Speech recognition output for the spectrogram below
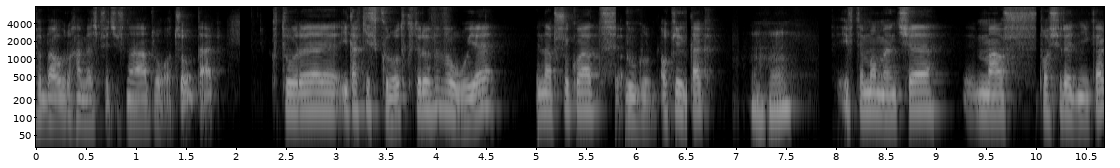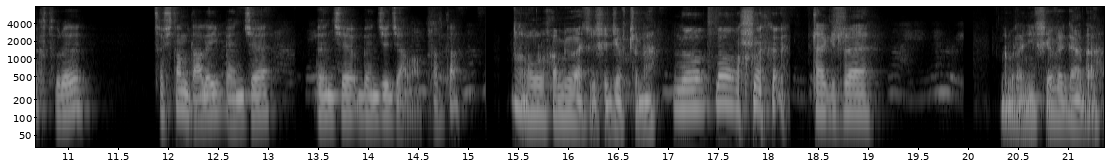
chyba uruchamiać przecież na Apple Watchu, tak? Który, I taki skrót, który wywołuje na przykład Google, OK, tak? Aha. I w tym momencie masz pośrednika, który coś tam dalej będzie, będzie, będzie działał, prawda? No, uruchomiła ci się dziewczyna. No, no. Także. Dobra, niech się wygada.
